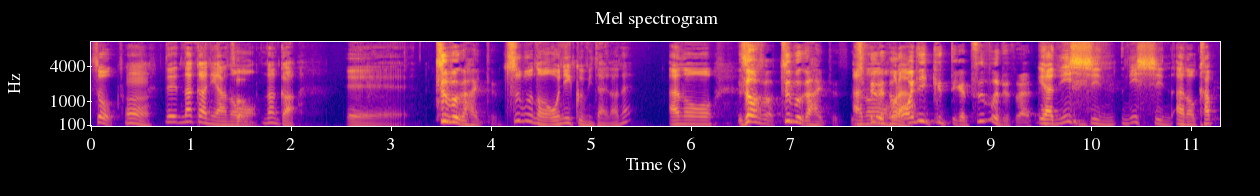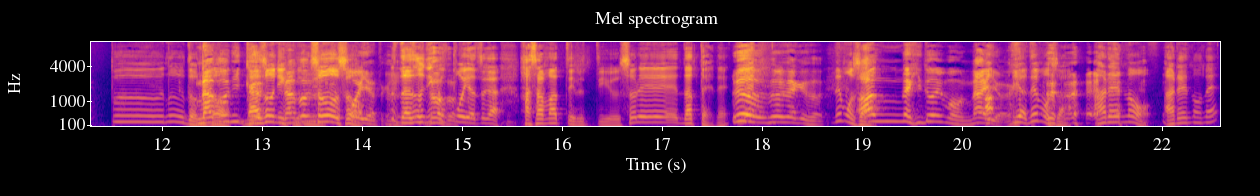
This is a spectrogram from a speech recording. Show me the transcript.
そう。うん。で中にあのそなんか、え粒が入ってる。ー粒のお肉みたいなね。あのそうそう、粒が入ってる。あの粒ほら。お肉っていうか粒ですよいや日清日清あのカップヌードルの謎肉。謎肉。そうそうっぽいやつが。謎肉っぽいやつが挟まってるっていうそれだったよね。うん、それだけど、でもさあんなひどいもんないよ。あ。いやでもさあれのあれのね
